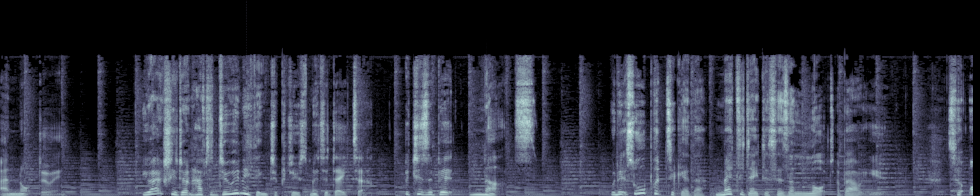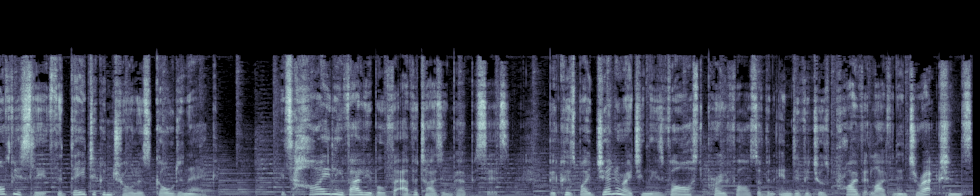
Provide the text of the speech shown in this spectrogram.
and not doing. You actually don't have to do anything to produce metadata, which is a bit nuts. When it's all put together, metadata says a lot about you. So obviously, it's the data controller's golden egg. It's highly valuable for advertising purposes because by generating these vast profiles of an individual's private life and interactions,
